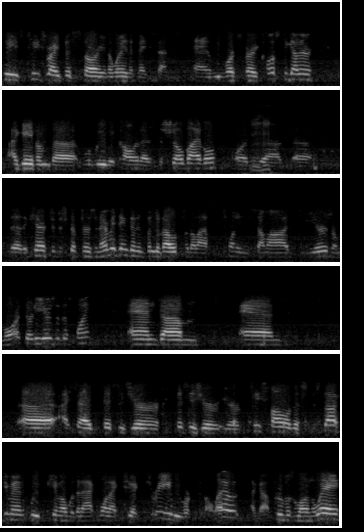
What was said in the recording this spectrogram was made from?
please please write this story in a way that makes sense. And we worked very close together, I gave him the what we would call it as the show Bible or the, uh, the, the the character descriptors and everything that has been developed for the last 20 some odd years or more, 30 years at this point. And um, and uh, I said, "This is your, this is your, your. Please follow this, this document." We came up with an Act One, Act Two, Act Three. We worked it all out. I got approvals along the way.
